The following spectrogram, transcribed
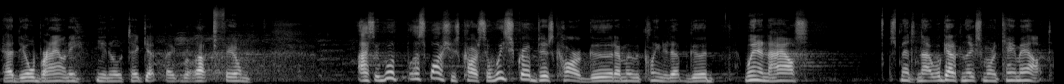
had the old brownie, you know, take that, they out to film. I said, well, let's wash his car. So we scrubbed his car good. I mean, we cleaned it up good. Went in the house, spent the night. We got up the next morning, came out.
